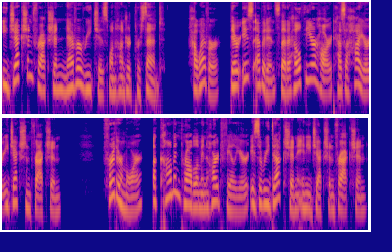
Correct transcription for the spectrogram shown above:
Ejection fraction never reaches 100%. However, there is evidence that a healthier heart has a higher ejection fraction. Furthermore, a common problem in heart failure is a reduction in ejection fraction.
